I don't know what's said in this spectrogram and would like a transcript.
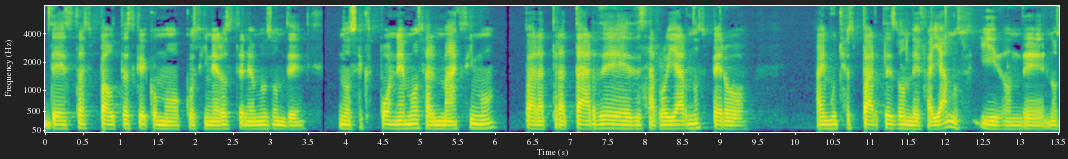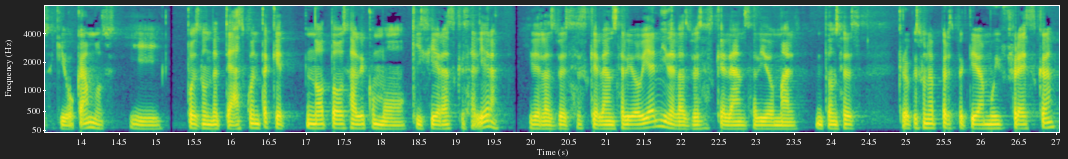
de estas pautas que como cocineros tenemos donde nos exponemos al máximo para tratar de desarrollarnos, pero hay muchas partes donde fallamos y donde nos equivocamos. Y pues donde te das cuenta que no todo sale como quisieras que saliera. Y de las veces que le han salido bien y de las veces que le han salido mal. Entonces creo que es una perspectiva muy fresca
